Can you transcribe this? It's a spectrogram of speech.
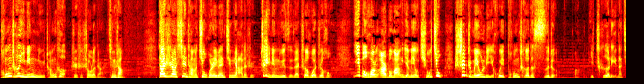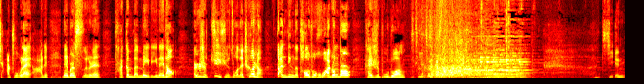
同车一名女乘客只是受了点轻伤。但是让现场救护人员惊讶的是，这名女子在车祸之后一不慌二不忙，也没有求救，甚至没有理会同车的死者。啊，离车里的卡出不来啊！这那边死个人，她根本没理那套，而是继续坐在车上，淡定的掏出化妆包开始补妆。姐，你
